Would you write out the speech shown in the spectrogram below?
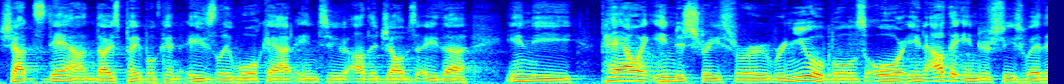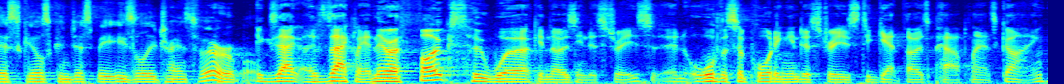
shuts down, those people can easily walk out into other jobs, either in the power industry through renewables or in other industries where their skills can just be easily transferable. Exactly, exactly. And there are folks who work in those industries and all the supporting industries to get those power plants going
